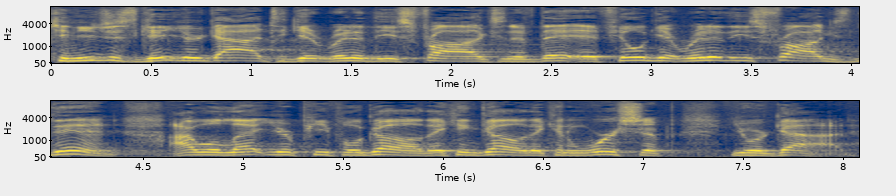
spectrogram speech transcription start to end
can you just get your God to get rid of these frogs? And if, they, if he'll get rid of these frogs, then I will let your people go. They can go, they can worship your God.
